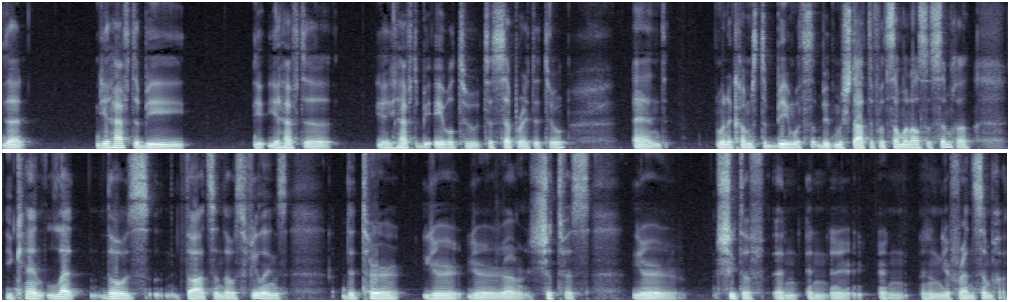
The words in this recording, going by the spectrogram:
That you have to be, you have to, you have to be able to to separate the two, and when it comes to being with with someone else's simcha, you can't let those thoughts and those feelings deter your your uh, your shituf in and and and your friend Simcha,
